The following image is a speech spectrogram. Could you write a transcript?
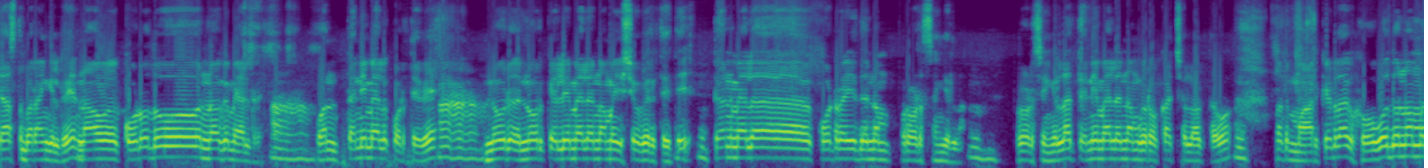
ಜಾಸ್ತಿ ಬರಂಗಿಲ್ರಿ. ನಾವು ಕೊಡೋದು ನಗ ಮೇಲ್ರಿ. ಒಂದ್ ತನಿ ಮೇಲೆ ಕೊಡ್ತೇವೆ. ನೂರ ನೂರ್ ಕೆಲಿ ಮೇಲೆ ನಮ್ಮ ಇಶ್ಯೂ ಇರ್ತೈತಿ ಟನ್ ಮೇಲೆ ಕೊಟ್ರ ಇದು ನಮ್ ಪ್ರೋಡ್ಸಂಗಿಲ್ಲ. ಪ್ರೋಡ್ಸಂಗಿಲ್ಲ. ತೆನಿ ಮೇಲೆ ನಮ್ಗೆ ರೊಕ್ಕ ಚಲೋ ಆಗ್ತಾವ. ಮಾರ್ಕೆಟ್ ದಾಗ ಹೋಗೋದು ನಮ್ಮ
